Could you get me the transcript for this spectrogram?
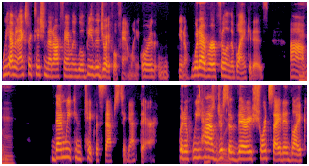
we have an expectation that our family will be the joyful family or you know whatever fill in the blank it is um, Mhm. then we can take the steps to get there. But if we have just a very short sighted, like,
